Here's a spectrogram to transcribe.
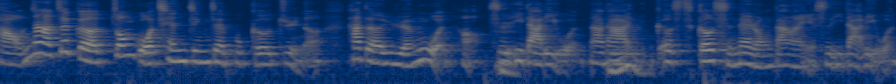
好，那这个《中国千金》这部歌剧呢，它的原文哈是意大利文，那它歌歌词内容当然也是意大利文。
